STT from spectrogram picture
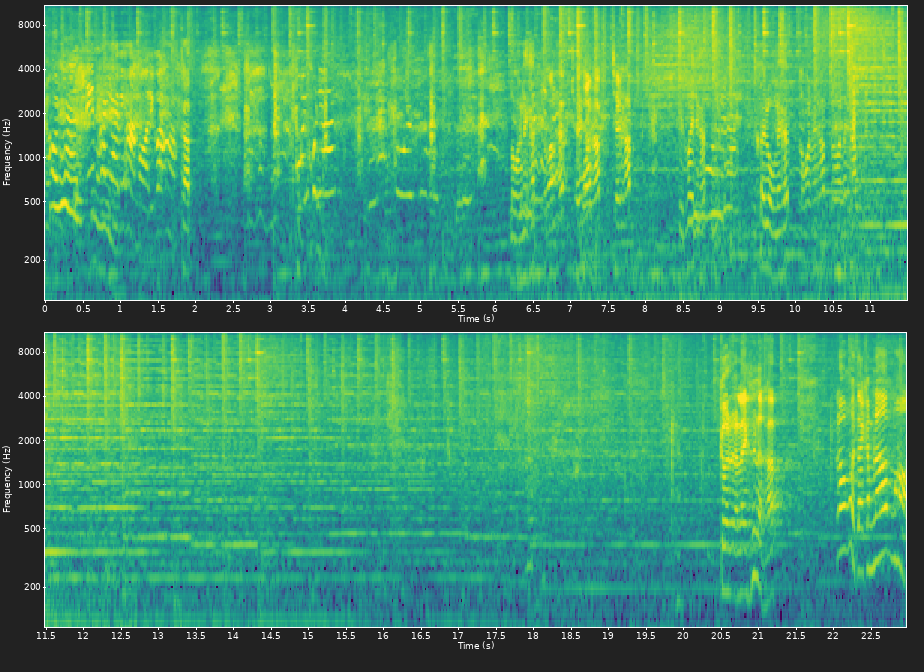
โทษค่ะรีบพายายไปหาหมอดีกว่าค่ะครับ โอ๊ยคุณยายระวังนะครับ ระวังครับ เชิญครับ เชิญครับ ค่อยๆนะครับ ค่อยๆลงนะครับ ระวังนะครับ ระวังนะครับ เกิดอะไรขึ้นเหรอครับ โรคหัวใจกำเริบหมอ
